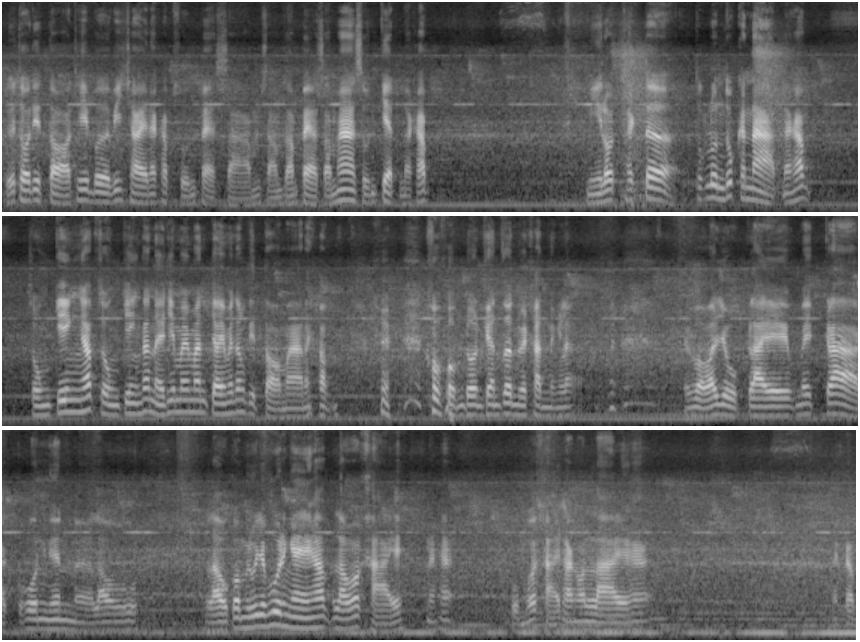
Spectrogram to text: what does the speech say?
หรือโทรติดต่อที่เบอร์วิชัยนะครับ 083 338 3507 นะครับ มีรถแท็กเตอร์ทุกรุ่นทุกขนาดนะครับ ส่งจริงครับ ส่งจริงท่านไหนที่ไม่มั่นใจไม่ต้องติดต่อมานะครับเพราะผมโดนแคนเซิลไปคันหนึ่งแล้วเห็นบอกว่าอยู่ไกลไม่กล้าโอนเงินเรา เราก็ไม่รู้จะพูดยังไงครับ เราก็ขายนะฮะผมก็ขายทางออนไลน์นะฮะนะครับ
